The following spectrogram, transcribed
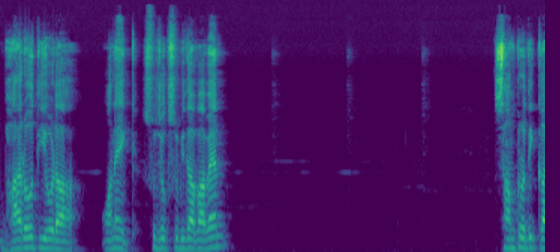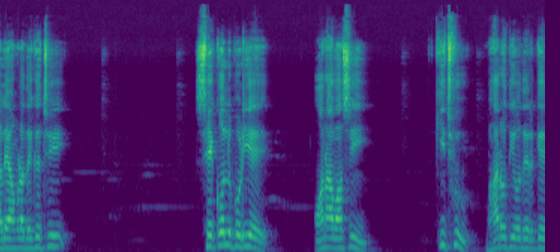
ভারতীয়রা অনেক সুযোগ সুবিধা পাবেন। সাম্প্রতিককালে আমরা দেখেছি, শেকল পড়িয়ে অনাবাসী কিছু ভারতীয়দেরকে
